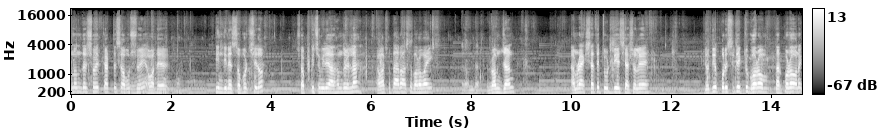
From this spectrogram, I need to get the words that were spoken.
আনন্দের সহিত কাটতেছে অবশ্যই। আমাদের তিন দিনের সফর ছিল। সবকিছু মিলে আলহামদুলিল্লাহ। আমার সাথে আরও আছে বড় ভাই রমজান। আমরা একসাথে ট্যুর দিয়েছি আসলে। যদিও পরিস্থিতি একটু গরম, তারপরেও অনেক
